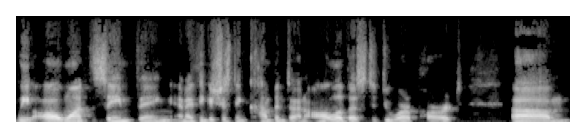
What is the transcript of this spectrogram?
we all want the same thing, and I think it's just incumbent on all of us to do our part um,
